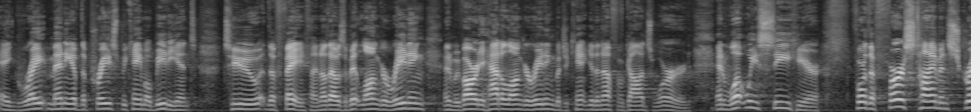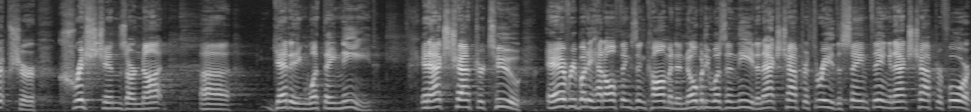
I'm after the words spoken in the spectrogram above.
a great many of the priests became obedient to the faith. I know that was a bit longer reading, and we've already had a longer reading, but you can't get enough of God's word. And what we see here, for the first time in Scripture, Christians are not uh, getting what they need. In Acts chapter 2, everybody had all things in common and nobody was in need. In Acts chapter 3, the same thing. In Acts chapter 4,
